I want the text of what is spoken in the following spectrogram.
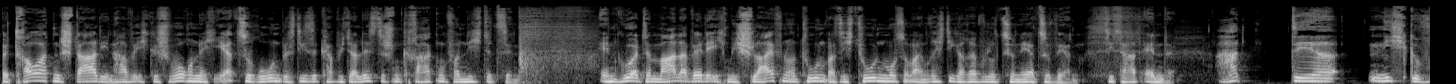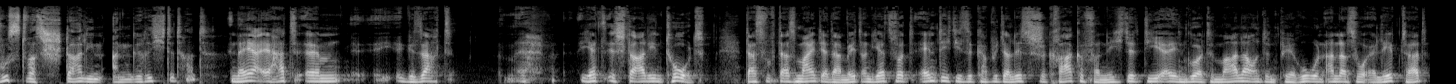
betrauerten Stalin habe ich geschworen, nicht eher zu ruhen, bis diese kapitalistischen Kraken vernichtet sind. In Guatemala werde ich mich schleifen und tun, was ich tun muss, um ein richtiger Revolutionär zu werden. Zitat Ende. Hat der nicht gewusst, was Stalin angerichtet hat? Naja, er hat ähm, gesagt, jetzt ist Stalin tot. Das, das meint er damit. Und jetzt wird endlich diese kapitalistische Krake vernichtet, die er in Guatemala und in Peru und anderswo erlebt hat.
